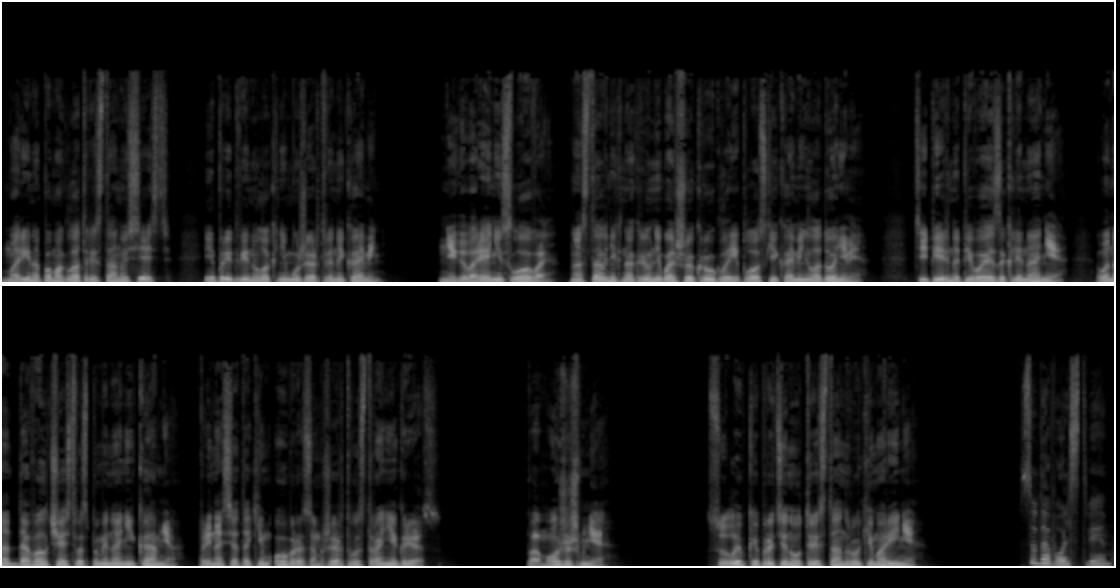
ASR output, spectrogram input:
Марина помогла Тристану сесть и придвинула к нему жертвенный камень. Не говоря ни слова, наставник накрыл небольшой круглый и плоский камень ладонями. Теперь, напевая заклинание, он отдавал часть воспоминаний камню, принося таким образом жертву стране грез. «Поможешь мне?» С улыбкой протянул Тристан руки Марине. «С удовольствием».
